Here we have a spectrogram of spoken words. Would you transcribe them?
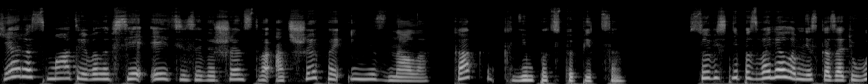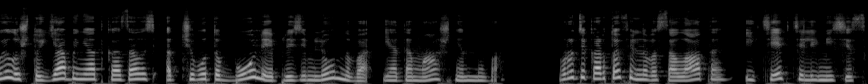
я рассматривала все эти совершенства от шефа и не знала, как к ним подступиться. Совесть не позволяла мне сказать Уиллу, что я бы не отказалась от чего-то более приземленного и одомашненного, вроде картофельного салата и тефтели миссис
